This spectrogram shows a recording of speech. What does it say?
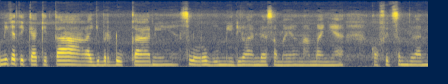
ini ketika kita lagi berduka nih seluruh bumi dilanda sama yang namanya COVID-19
